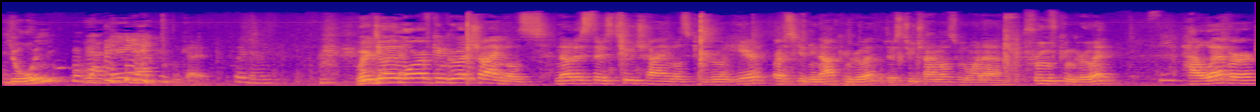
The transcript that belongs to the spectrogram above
Yoim? Yeah, there you go. Okay. We're done. We're doing more of congruent triangles. Notice there's two triangles congruent here, or excuse me, not congruent, but there's two triangles we want to prove congruent. However,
